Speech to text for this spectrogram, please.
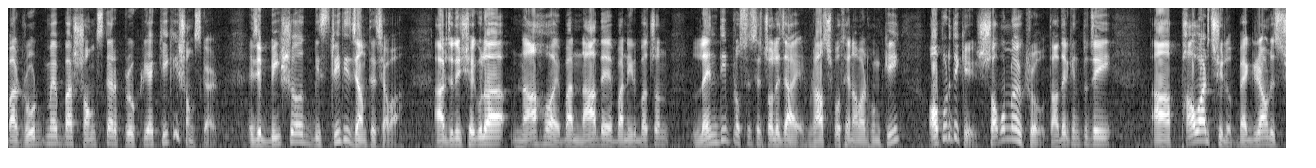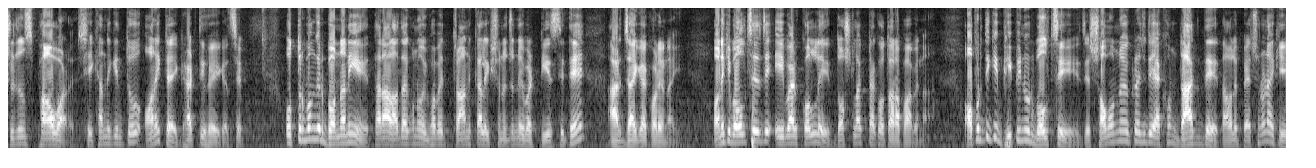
বা রোডম্যাপ বা সংস্কার প্রক্রিয়া কী কী সংস্কার? এই যে বিশদ বিস্তৃতি জানতে চাওয়া। আর যদি সেগুলা না হয় বা না দেয় বা নির্বাচন লেন্দি প্রসেসে চলে যায়, রাজপথে নামার হুমকি, অপরদিকে সমন্বয়করাও তাদের কিন্তু যেই পাওয়ার ছিল ব্যাকগ্রাউন্ড স্টুডেন্টস পাওয়ার সেখানে কিন্তু অনেকটাই ঘাটতি হয়ে গেছে। উত্তরবঙ্গের বন্যা নিয়ে তারা আলাদা কোনো ওইভাবে ত্রাণ কালেকশনের জন্য এবার টিএসসিতে আর জায়গা করে নাই। অনেকে বলছে যে এবার করলে দশ লাখ টাকাও তারা পাবে না। অপরদিকে ভিপিনুর বলছে যে সমন্বয়করা যদি এখন ডাক দেয়, তাহলে পেছনে নাকি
